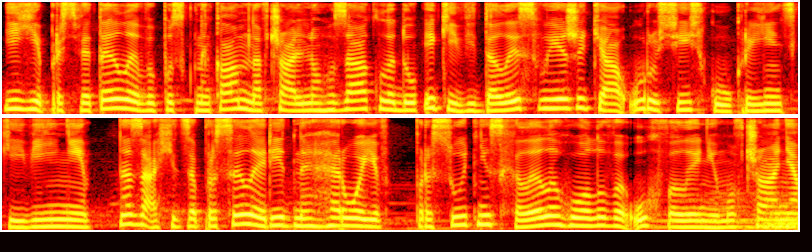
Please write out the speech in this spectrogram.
Її присвятили випускникам навчального закладу, які віддали своє життя у російсько-українській війні. На захід запросили рідних героїв. Присутні схилили голови у хвилині мовчання.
